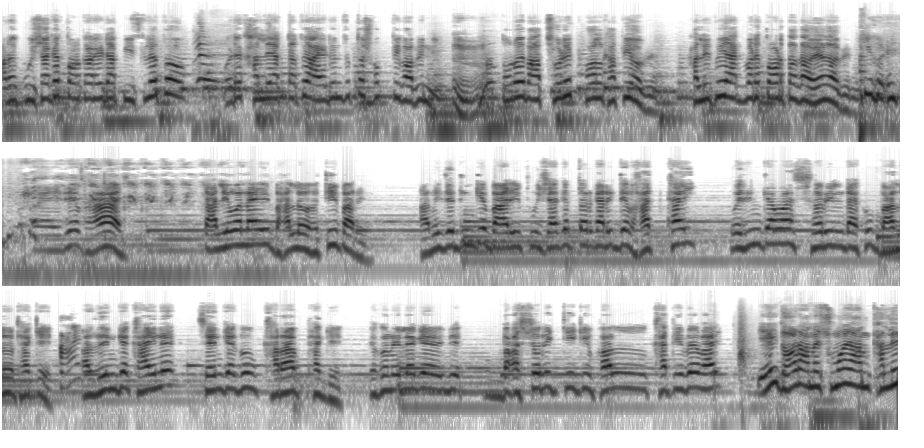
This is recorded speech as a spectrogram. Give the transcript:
আর ওই পুঁইশাকের তরকারিটা পিছলে তো ওইটা খালি একটা তুই আয়োডিন যুক্ত শক্তি পাবিনি। তোর ওই বাৎসরিক ফল খাতি হবে। খালি তুই একবারে তরতাজা হয়ে যাবি। এই রে ভাই কালি মনে হয় ভালো হতেই পারে। আমি যেদিনকে বাড়ি পুঁইশাকের তরকারি দিয়ে ভাত খাই ওই দিনকে আমার শরীরটা খুব ভালো থাকে। আর যেদিনকে খাই না সেদিনকে খুব খারাপ থাকে। এখন এই লাগে ওই যে বাৎসরিক কি কি ফল খাতিবে ভাই? এই ধর আমের সময় আম খালি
